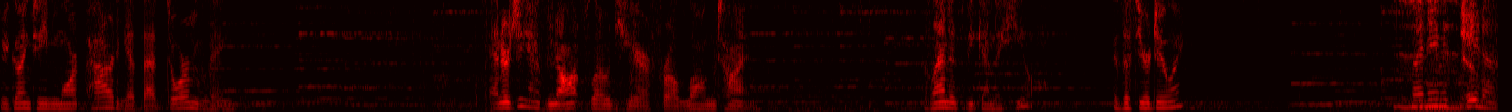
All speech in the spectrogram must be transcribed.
You're going to need more power to get that door moving. Energy has not flowed here for a long time. The land has begun to heal. Is this your doing? My name is mm, No. Kena.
